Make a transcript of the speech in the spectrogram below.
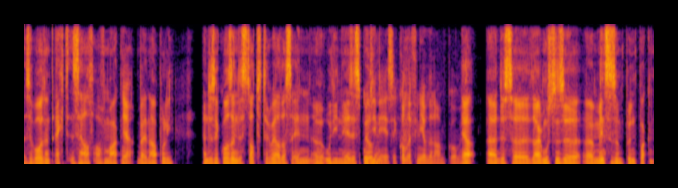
ze wouden het echt zelf afmaken Ja. bij Napoli. En dus ik was in de stad terwijl dat ze in eh Udinese speelden. Udinese. Ik kon even niet op de naam komen. Ja, eh, dus eh, daar moesten ze minstens een punt pakken.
